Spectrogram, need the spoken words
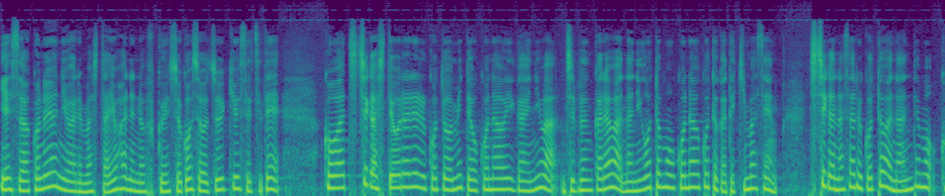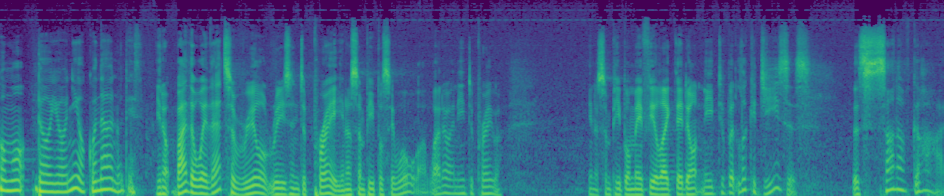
イエスはこのように言われました。ヨハネの福音書5章19節で子は父がしておられることを見て行う以外には自分からは何事も行うことができません。父がなさることは何でも子も同様に行うのです。You know, by the way, that's a real reason to pray. You know, some people say, well, why do I need to pray? You know, some people may feel like they don't need to, but look at Jesus, the Son of God.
